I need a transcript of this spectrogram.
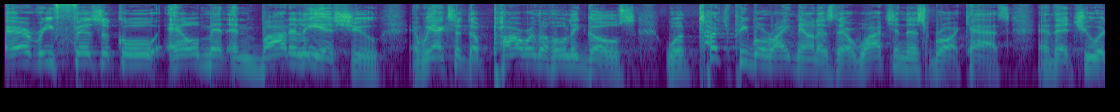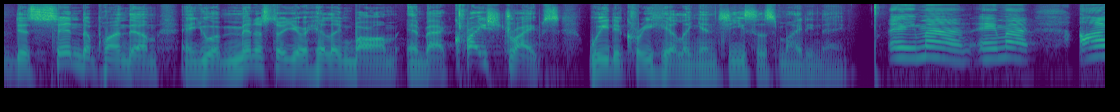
every physical ailment and bodily issue. And we ask that the power of the Holy Ghost will touch people right now as they're watching this broadcast and that you would descend upon them and you would minister your healing balm. And by Christ's stripes, we decree healing in Jesus' mighty name. Amen. Amen. I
